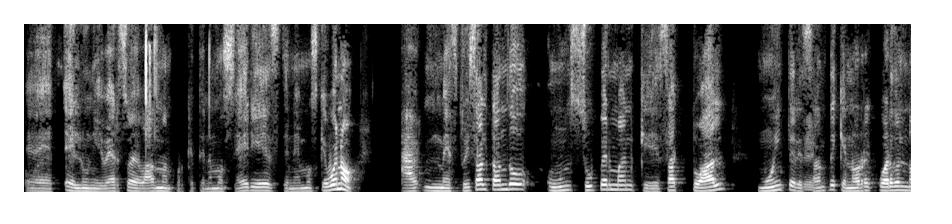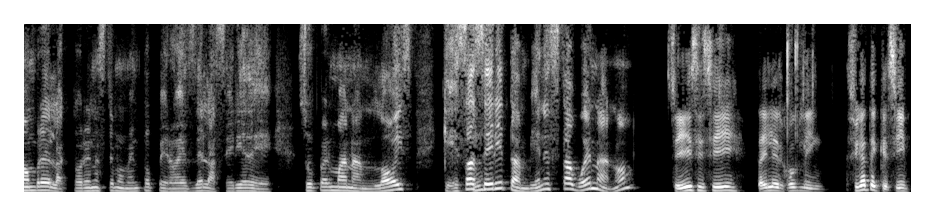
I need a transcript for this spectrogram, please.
eh, el universo de Batman porque tenemos series, tenemos que, bueno, me estoy saltando un Superman que es actual, muy interesante, que no recuerdo el nombre del actor en este momento, pero es de la serie de Superman and Lois, que esa serie también está buena, ¿no? Sí, sí, sí, Tyler Hoechlin. Fíjate que sí.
